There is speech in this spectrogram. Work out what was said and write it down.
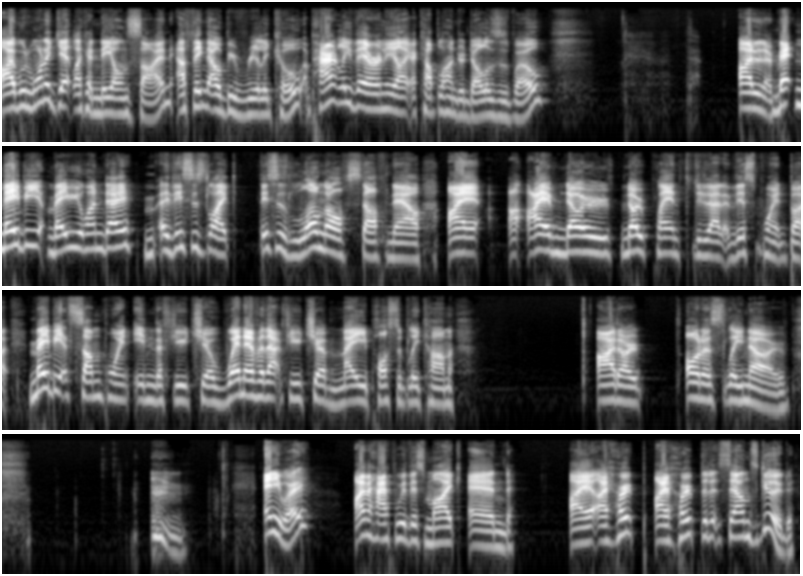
I would want to get like a neon sign. I think that would be really cool. Apparently, they're only like a couple hundred dollars as well. I don't know. Maybe, maybe one day. This is like this is long off stuff now. I I have no no plans to do that at this point, but maybe at some point in the future, whenever that future may possibly come, I don't honestly know. anyway, I'm happy with this mic, and I I hope I hope that it sounds good.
